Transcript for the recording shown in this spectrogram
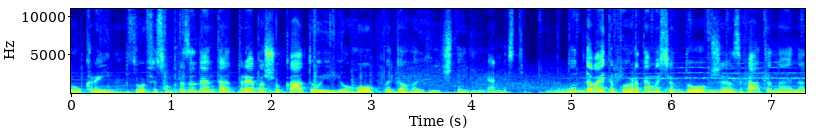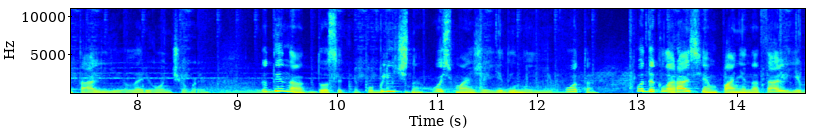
Ми Україна з офісом президента треба шукати у його педагогічній діяльності. Тут давайте повернемося до вже згаданої Наталії Ларіончевої. Людина досить непублічна, ось майже єдине її фото. По деклараціям пані Наталії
